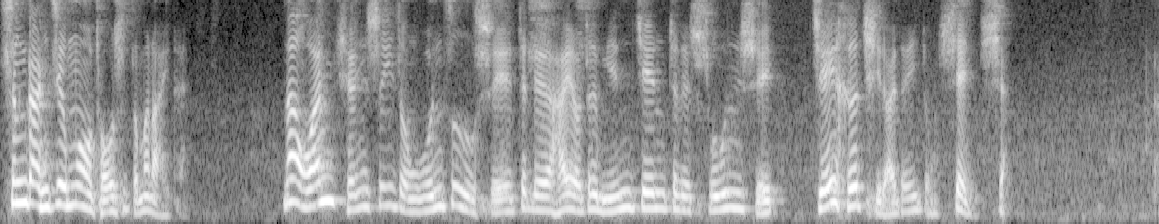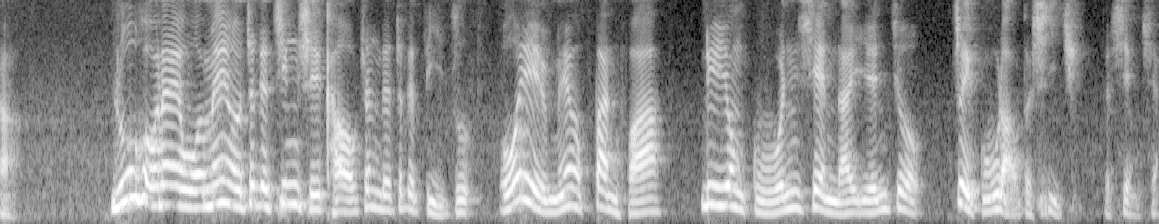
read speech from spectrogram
生旦净末丑是怎么来的。那完全是一种文字学，这个还有这个民间这个俗文学结合起来的一种现象，啊。如果呢，我没有这个经学考证的这个底子，我也没有办法利用古文献来研究最古老的戏曲的现象。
